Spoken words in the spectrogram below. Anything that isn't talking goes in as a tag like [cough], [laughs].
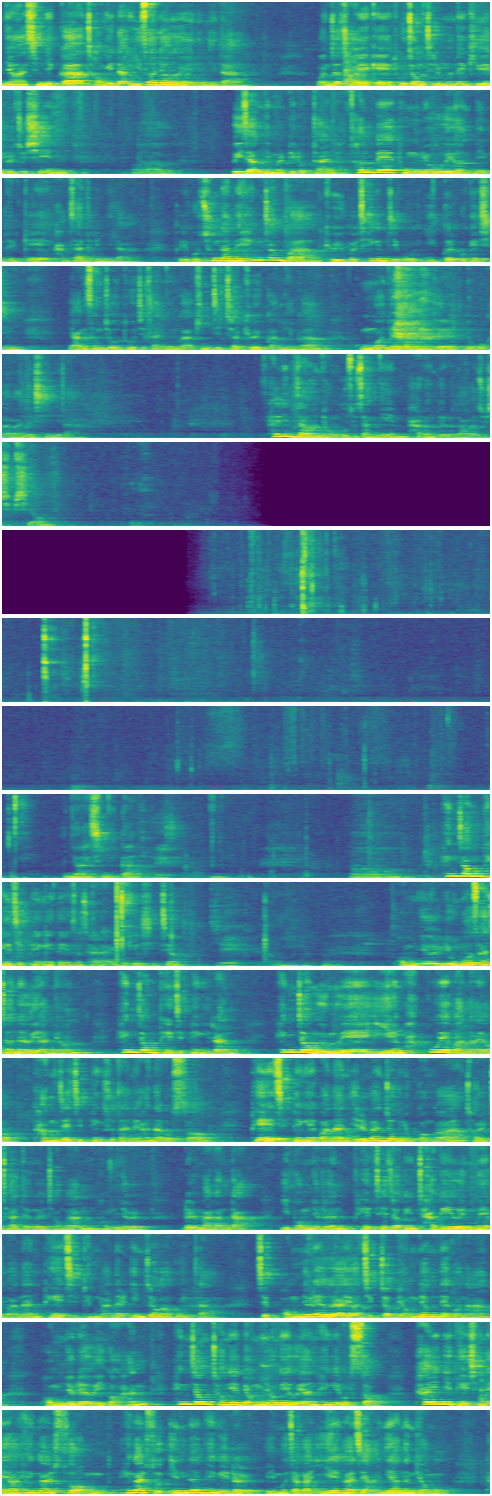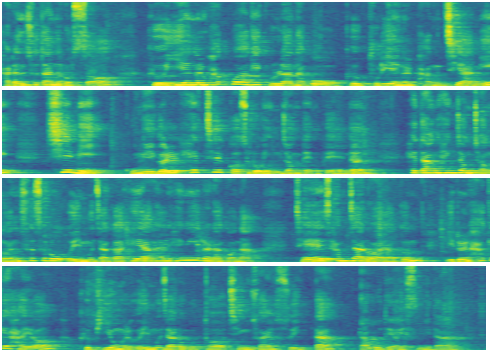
안녕하십니까. 정의당 이선영 의원입니다. 먼저 저에게 도정 질문의 기회를 주신 어, 의장님을 비롯한 선배 동료 의원님들께 감사드립니다. 그리고 충남의 행정과 교육을 책임지고 이끌고 계신 양승조 도지사님과 김지철 교육감님과 공무원 여러분들 노고가 많으십니다. 산림자원연구소장님 발언대로 나와 주십시오. 안녕하십니까? 네. 어, 행정 대집행에 대해서 잘 알고 계시죠? 예. 법률 용어 사전에 의하면 행정 대집행이란 행정 의무의 이행 확보에 관하여 강제 집행 수단의 하나로서 대집행에 관한 일반적 요건과 절차 등을 정한 법률을 말한다. 이 법률은 대체적인 자기 의무에 관한 대집행만을 인정하고 있다. 즉 법률에 의하여 직접 명령되거나 법률에 의거한 행정청의 명령에 의한 행위로서 타인이 대신하여 행할 수 없, 행할 수 있는 행위를 의무자가 이행하지 아니하는 경우 다른 수단으로서 그 이행을 확보하기 곤란하고 그 불이행을 방치함이 심히 공익을 해칠 것으로 인정된 때에는 해당 행정청은 스스로 의무자가 해야 할 행위를 하거나 제3자로 하여금 이를 하게 하여 그 비용을 의무자로부터 징수할 수 있다라고 되어 있습니다.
